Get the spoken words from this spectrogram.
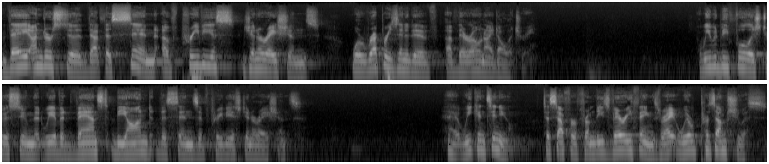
they understood that the sin of previous generations were representative of their own idolatry. We would be foolish to assume that we have advanced beyond the sins of previous generations. Eh, we continue to suffer from these very things, right? We're presumptuous,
